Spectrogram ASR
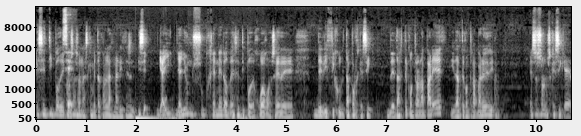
Ese tipo de Sí. cosas son las que me tocan las narices. Y, sí, y hay, y hay un subgénero de ese tipo de juegos, ¿eh? de, de dificultad porque sí. De darte contra la pared y darte contra la pared. y- Esos son los que sí que...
